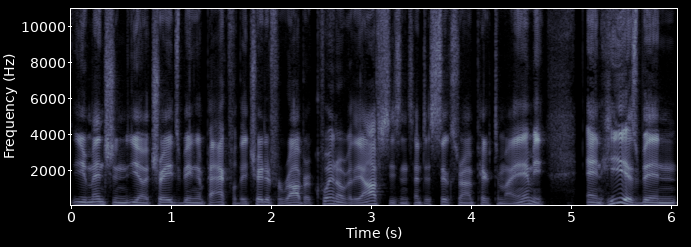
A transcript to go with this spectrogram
you mentioned you know trades being impactful, they traded for Robert Quinn over the offseason, sent a sixth round pick to Miami, and he has been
